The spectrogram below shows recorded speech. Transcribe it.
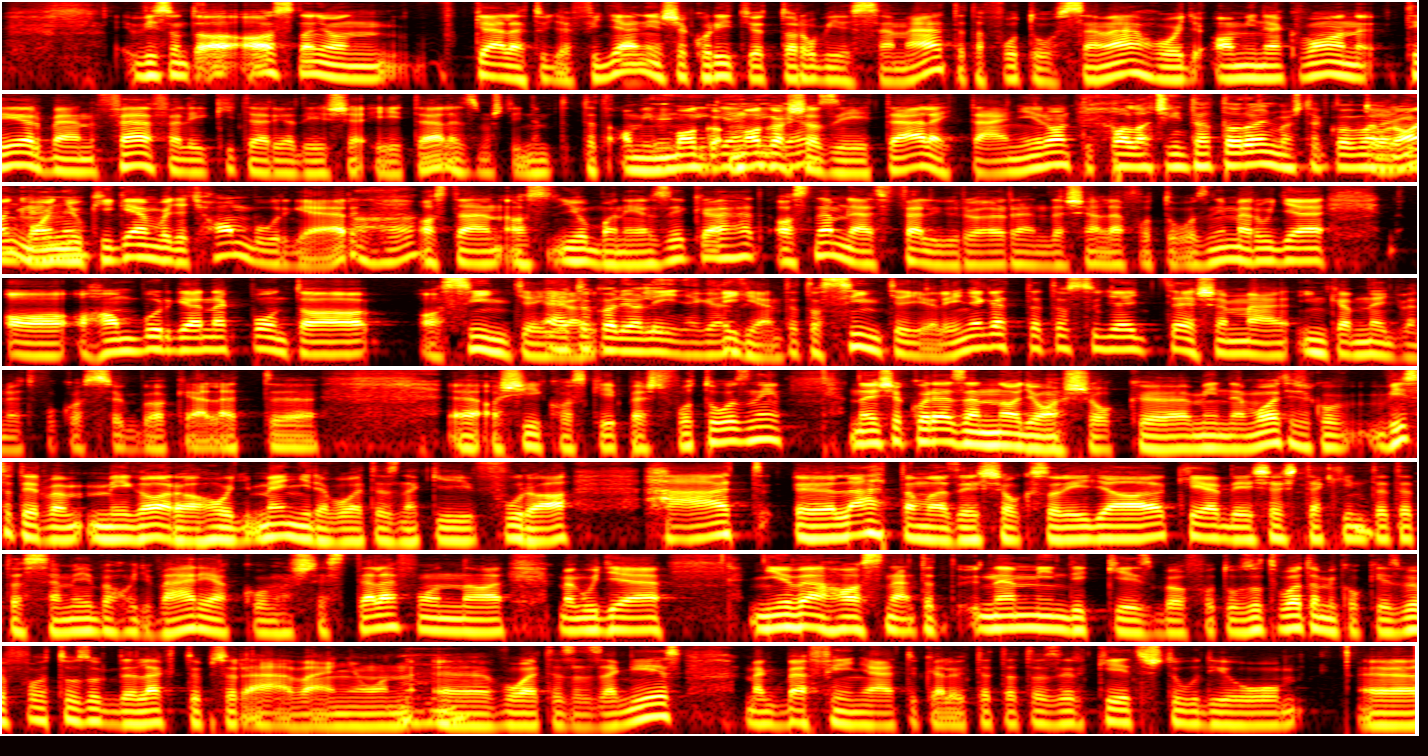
Viszont azt nagyon kellett ugye figyelni, és akkor itt jött a Robi szeme, tehát a fotós szeme, hogy aminek van térben felfelé kiterjedése étel, ez most így nem, tehát ami maga, igen, magas igen. az étel egy tányéron. Egy palacsinta torony, most akkor van Torony, mondjuk igen, vagy egy hamburger, Aha. aztán az jobban érzékelhet, azt nem lehet felülről rendesen lefotózni, mert ugye a, a hamburgernek pont a a szintjei. Eltakarja a lényeget. Igen, tehát a szintjei a lényeget, tehát azt ugye egy teljesen már inkább 45 fokos szögből kellett a síkhoz képest fotózni. Na és akkor ezen nagyon sok minden volt, és akkor visszatérve még arra, hogy mennyire volt ez neki fura, hát láttam azért sokszor így a kérdéses tekintetet a szemébe, hogy várja, akkor most ez telefonnal, meg ugye nyilván használt, tehát nem mindig kézből fotózott volt, amikor kézből fotózok, de legtöbbször állványon uh-huh. volt ez az egész meg befényeltük előtte, tehát azért két stúdió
